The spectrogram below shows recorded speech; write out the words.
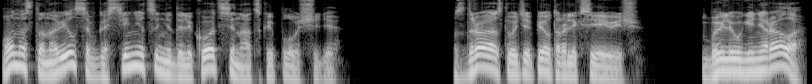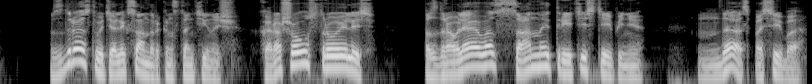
Он остановился в гостинице недалеко от Сенатской площади. — Здравствуйте, Петр Алексеевич. — Были у генерала? — Здравствуйте, Александр Константинович. Хорошо устроились. Поздравляю вас с Анной третьей степени. — Да, спасибо.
